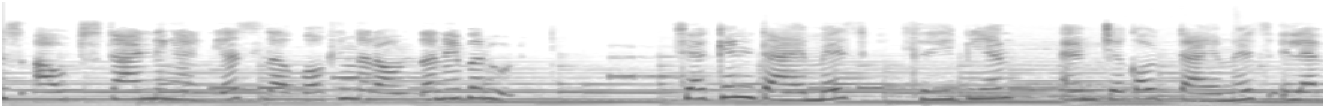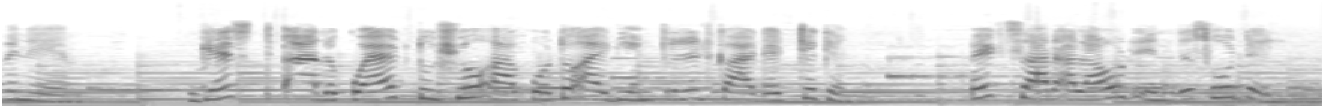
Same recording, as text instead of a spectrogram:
is outstanding and guests love walking around the neighborhood. Check-in time is 3 p.m. and check-out time is 11 a.m. Guests are required to show a photo ID and credit card at check-in. Pets are allowed in this hotel.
